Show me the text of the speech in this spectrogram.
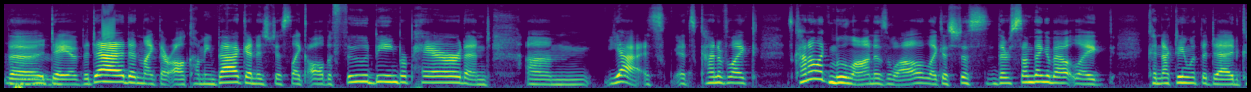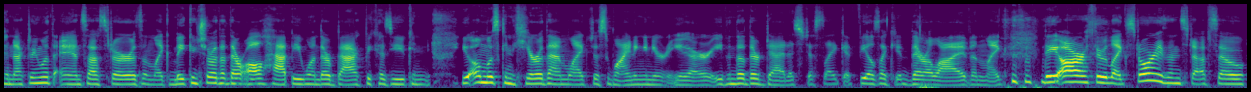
the mm-hmm. Day of the Dead, and like they're all coming back, and it's just like all the food being prepared, and um, yeah, it's it's kind of like it's kind of like Mulan as well. Like it's just there's something about like connecting with the dead, connecting with ancestors, and like making sure that they're mm-hmm. all happy when they're back because you can you almost can hear them like just whining in your ear, even though they're dead. It's just like it feels like they're alive and like they are through like stories and stuff. So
